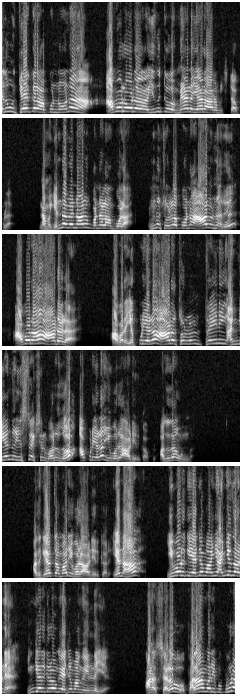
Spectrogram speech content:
எதுவும் கேட்கல அப்படின்னோன்னு அவரோட இதுக்கு மேலே ஏற ஆரம்பிச்சிட்டாப்புல. நம்ம என்ன வேணாலும் பண்ணலாம் போல. இன்னும் சொல்ல போனால் ஆளுநர் அவராக ஆடலை. அவரை எப்படியெல்லாம் ஆட சொல்லணும்னு ட்ரைனிங் அங்கேருந்து இன்ஸ்ட்ரக்ஷன் வருதோ அப்படியெல்லாம் இவர் ஆடி இருக்காப்புல அதுதான் உண்மை. அதுக்கேற்ற மாதிரி இவர் ஆடி இருக்காரு ஏன்னா இவருக்கு எஜமானி அங்கே தானே இங்க இருக்கிறவங்க எஜமாங்க இல்லையே. ஆனா செலவு பராமரிப்பு பூரா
